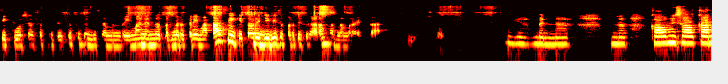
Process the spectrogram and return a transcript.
siklusnya seperti itu kita bisa menerima dan tetap berterima kasih kita udah jadi seperti sekarang karena mereka. Iya benar benar. Kalau misalkan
